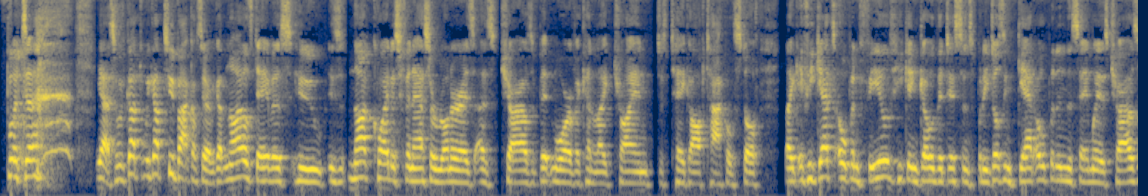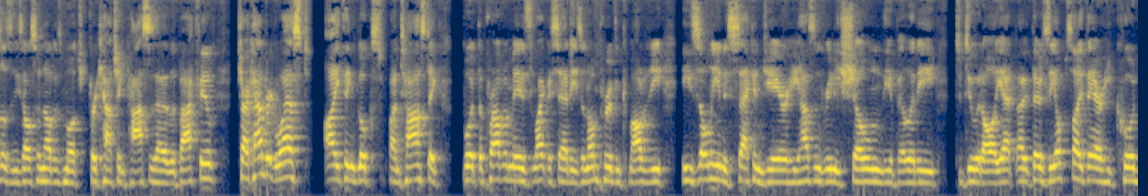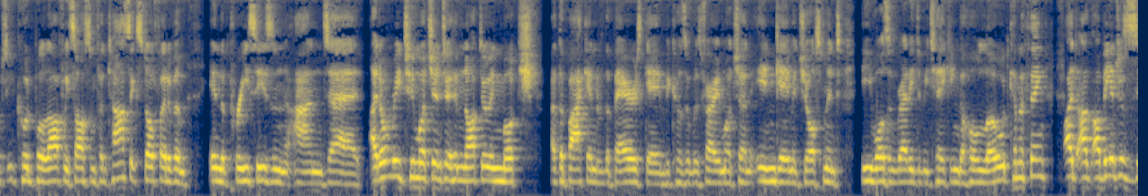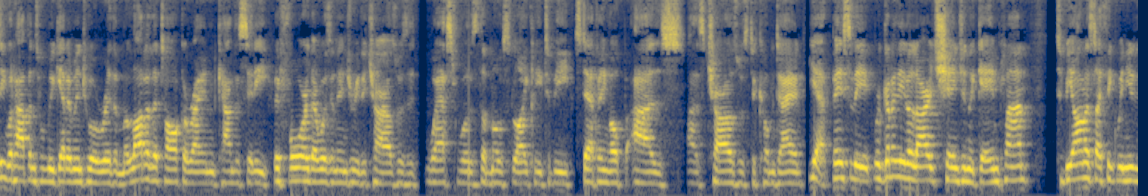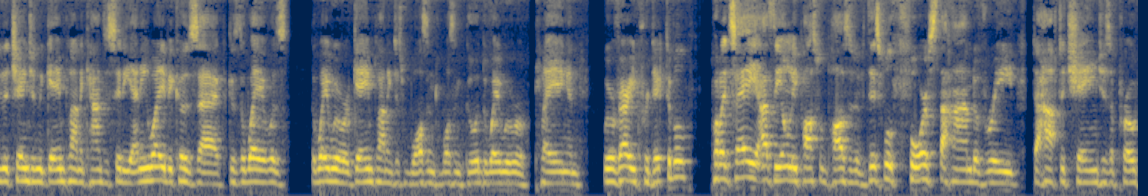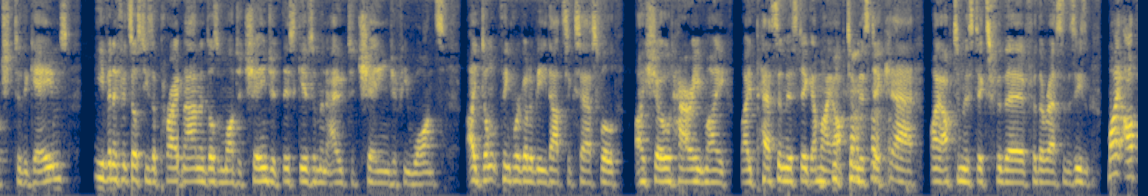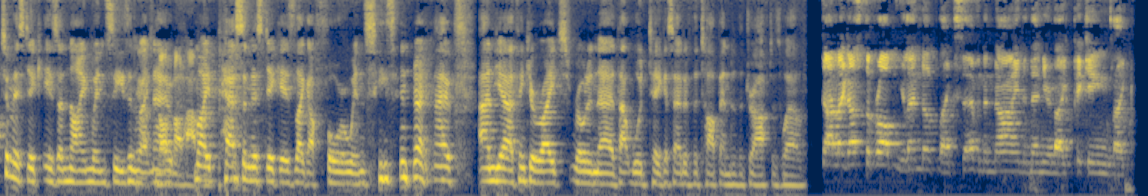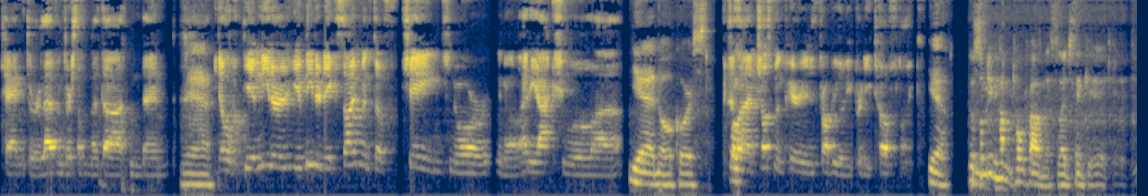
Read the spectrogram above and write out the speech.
but. Uh, Yeah, so we've got we got two backups there. We've got Niles Davis, who is not quite as finesse a runner as, as Charles, a bit more of a kind of like try and just take off tackle stuff. Like if he gets open field, he can go the distance, but he doesn't get open in the same way as Charles does, and he's also not as much for catching passes out of the backfield. Charcandrick West, I think, looks fantastic, But the problem is, like I said, he's an unproven commodity. He's only in his second year. He hasn't really shown the ability to do it all yet. Now, there's the upside there. He could he could pull it off. We saw some fantastic stuff out of him in the preseason, and uh, I don't read too much into him not doing much at the back end of the Bears game because it was very much an in-game adjustment. He wasn't ready to be taking the whole load, kind of thing. I'd, I'll be interested to see what happens when we get him into a rhythm. A lot of the talk around Kansas City before there was an injury to Charles was that West was the most likely to be stepping up as as Charles was to come down. Yeah, basically, we're going to need a large change in the game plan to be honest, I think we needed a change in the game plan in Kansas City anyway because uh, because the way it was the way we were game planning just wasn't wasn't good. The way we were playing and we were very predictable. But I'd say, as the only possible positive, this will force the hand of Reid to have to change his approach to the games. Even if it's just he's a proud man and doesn't want to change it, this gives him an out to change if he wants. I don't think we're going to be that successful. I showed Harry my my pessimistic and my optimistic uh, my optimistics for the for the rest of the season. My optimistic is a nine win season right now. not- not my pessimistic is like a four win season right now. And yeah, I think you're right, Ronan. Uh, that would take us out of the top end of the draft as well. That, like that's the problem. You'll end up like seven and nine, and then you're like picking like tenth or eleventh or something like that, and then Yeah. you know you've neither you've neither the excitement of change nor you know any actual uh, Yeah, no, of course. because Well, that adjustment period is probably going to be pretty tough. Like Yeah. There's something we haven't talked about in this, that I just think, uh,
